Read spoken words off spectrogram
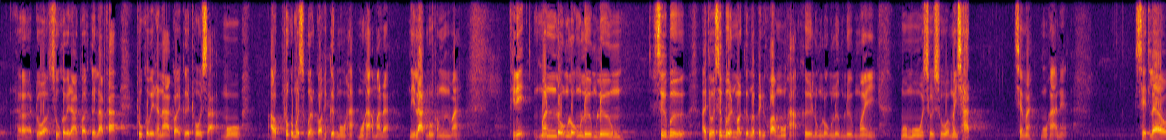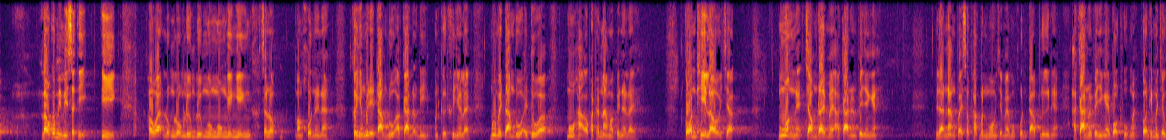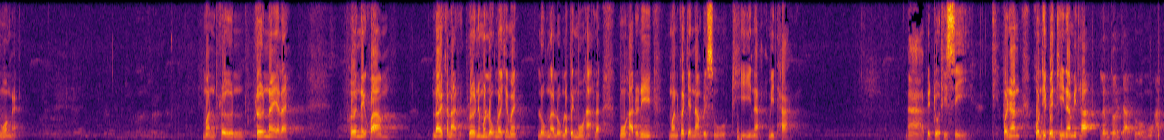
ตัวสุขเวทนาก่อให้เกิดราคะ ทุกขเวทนาก่อให้เกิดโทสะโมเอาทุกขโมสุขก่อให้เกิดโมหะโมหะมาแล้วนี่รากรู้ของมันมา ทีนี้มันหลงหลงลืมลืมซื่อบื้อไอ้ตัวซื่อบื้อมาเกิดมาเป็นความโมหะ คือหลงหลงลืมลืมไม่มูมูสัวสัวไม่ชัด ใช่ไหมโมหะเนี่ยเสร็จแล้วเราก็ไม่มีสติอีก เพราะว่าหลงหลงลืมลืมงงงงเงงเงงสำหรับบางคนเลยนะ ก็ยังไม่ได้ตามรู้อาการเหล่านี้มันเกิดขึ้นอย่างไร เมื่อไม่ตามรู้ไอ้ตัวโมหะก็พัฒนามาเป็นอะไร ก่อนที่เราจะ ง่วงเนี่ยจำได้ไหมอาการมันเป็นยังไง เวลานั่งไปสักพักมันง่วงใช่ไหมบางคนตาปลือเนี่ย อาการมันเป็นยังไงบอกถูกไหมก่อนที่มันจะง่วงเนี่ยมันเพลินเพลินในอะไร เพลินในความในขณะเพลินเนี่ยมันหลงเลยใช่ไหมหลงอารมณ์แล้วเป็นโมหะแล้ว โมหะตัวนี้มันก็จะนำไปสู่ถีนมิทะอ่าเป็นตัวที่สี่ เพราะฉะนั้นคนที่เป็นถีนมิทะเริ่มต้นจากตัวโมหะ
